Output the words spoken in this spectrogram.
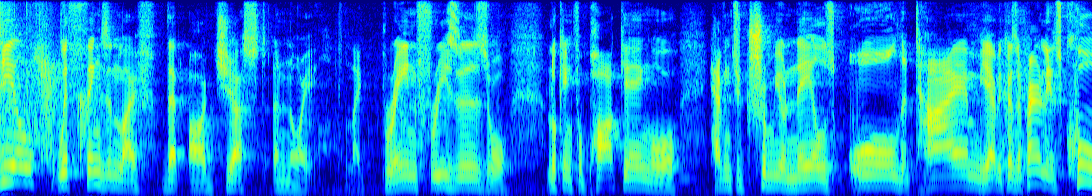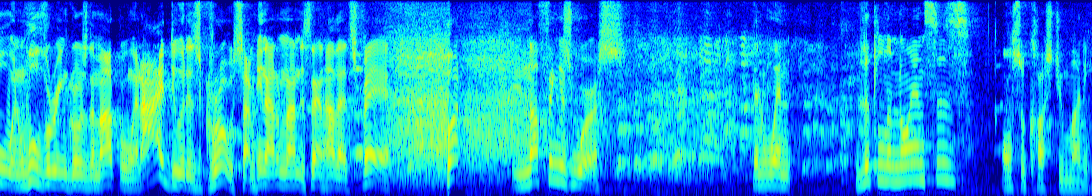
deal with things in life that are just annoying, like brain freezes or looking for parking or having to trim your nails all the time. Yeah, because apparently it's cool when Wolverine grows them out, but when I do it, it's gross. I mean, I don't understand how that's fair. but nothing is worse than when little annoyances also cost you money,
